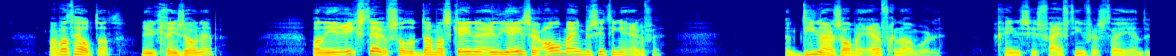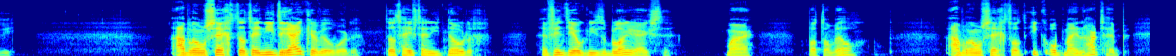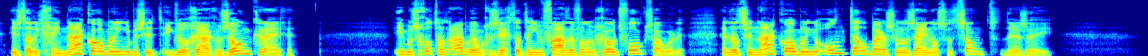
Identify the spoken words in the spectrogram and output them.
maar wat helpt dat, nu ik geen zoon heb? Wanneer ik sterf, zal de Damaskener Eliezer al mijn bezittingen erven. Een dienaar zal mijn erfgenaam worden. Genesis 15, vers 2 en 3. Abraham zegt dat hij niet rijker wil worden. Dat heeft hij niet nodig. En vindt hij ook niet het belangrijkste. Maar wat dan wel? Abraham zegt: Wat ik op mijn hart heb, is dat ik geen nakomelingen bezit. Ik wil graag een zoon krijgen. Immers, God had Abraham gezegd dat hij een vader van een groot volk zou worden. En dat zijn nakomelingen ontelbaar zullen zijn als het zand der zee.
